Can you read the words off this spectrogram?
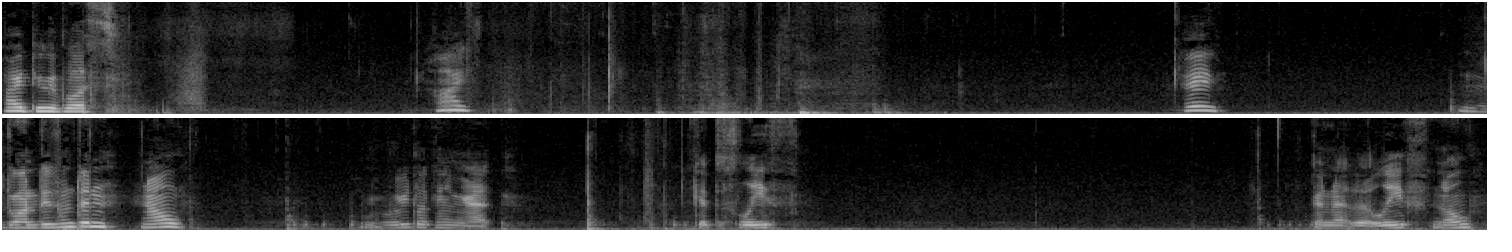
Hi, Toothless. Hi. Hey. Do you want to do something? No. What are you looking at? Get this leaf. Looking at that leaf? No.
